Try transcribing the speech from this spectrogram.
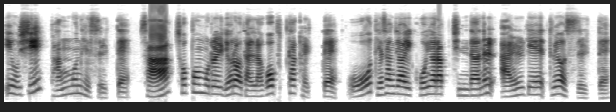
이웃이 방문했을 때 4. 소포물을 열어달라고 부탁할 때 5. 대상자의 고혈압 진단을 알게 되었을 때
